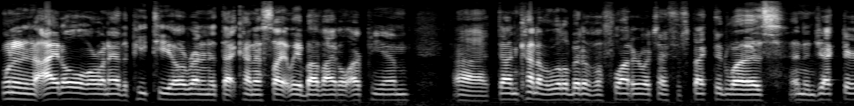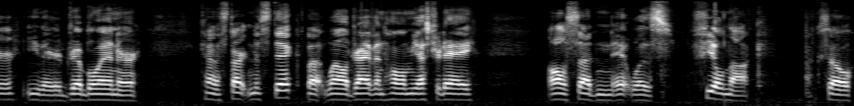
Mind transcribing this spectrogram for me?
when in an idle or when I had the PTO running at that kind of slightly above idle RPM, uh, done kind of a little bit of a flutter, which I suspected was an injector, either dribbling or kind of starting to stick. But while driving home yesterday, all of a sudden it was fuel knock. So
